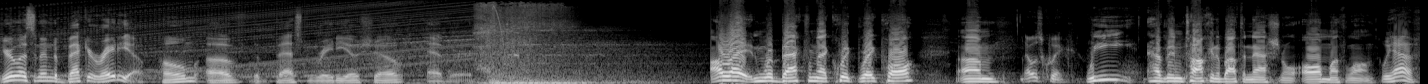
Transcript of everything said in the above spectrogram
You're listening to Beckett Radio, home of the best radio show ever. All right, and we're back from that quick break, Paul. Um, that was quick. we have been talking about the national all month long. We have.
